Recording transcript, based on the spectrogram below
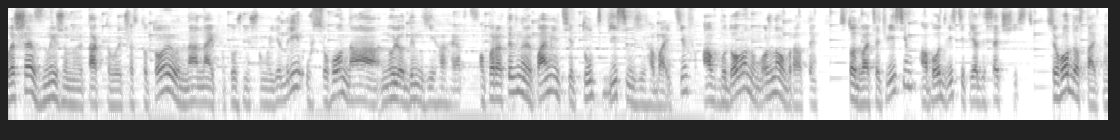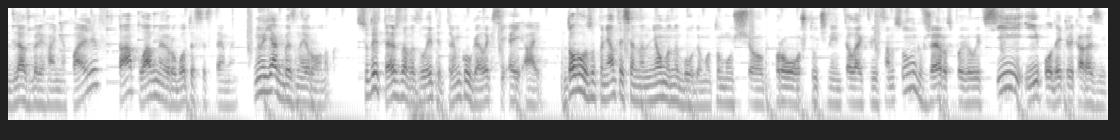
лише зниженою тактовою частотою на найпотужнішому ядрі усього на 0,1 ГГц. Оперативної пам'яті тут 8 ГБ, а вбудовану можна обрати 128 або 256. Цього достатньо для зберігання файлів та плавної роботи системи. Ну і як без нейронок? Сюди теж завезли підтримку Galaxy AI. Довго зупинятися на ньому не будемо, тому що про штучний інтелект від Samsung вже розповіли всі і по декілька разів.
